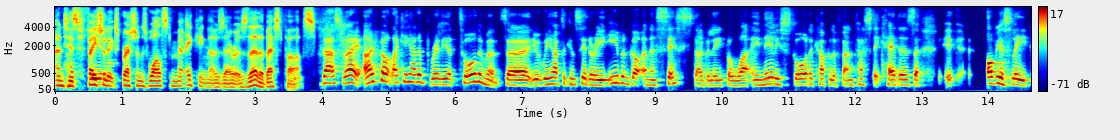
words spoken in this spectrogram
And his I facial feel... expressions whilst making those errors. They're the best parts. That's right. I felt like he had a brilliant tournament. Uh, we have to consider he even got an assist, I believe, for what he nearly scored a couple of fantastic headers. Uh, it, obviously,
